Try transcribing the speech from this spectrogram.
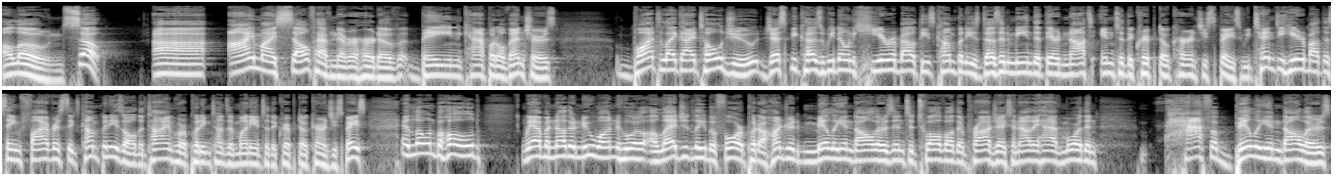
alone. So, uh, I myself have never heard of Bain Capital Ventures. But like I told you, just because we don't hear about these companies doesn't mean that they're not into the cryptocurrency space. We tend to hear about the same five or six companies all the time who are putting tons of money into the cryptocurrency space. And lo and behold, we have another new one who allegedly before put $100 million into 12 other projects, and now they have more than half a billion dollars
